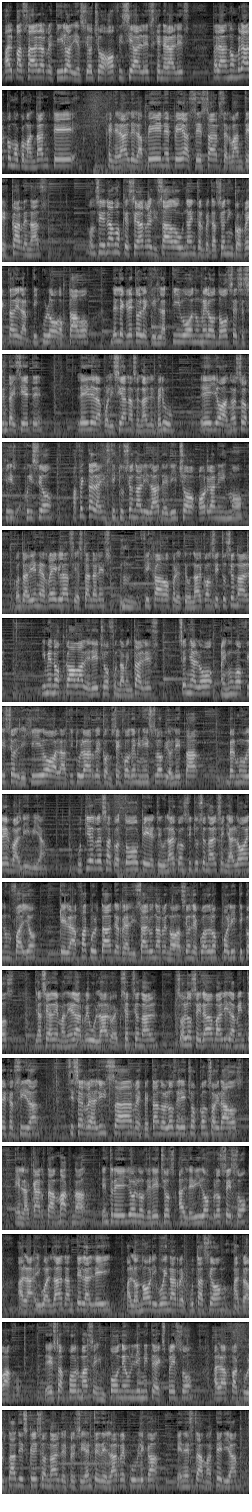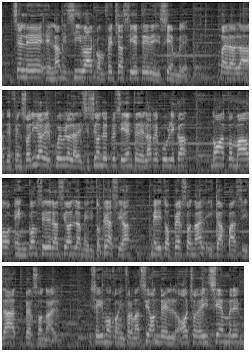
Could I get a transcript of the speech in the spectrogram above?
al pasar al retiro a 18 oficiales generales para nombrar como comandante general de la PNP a César Cervantes Cárdenas, Consideramos que se ha realizado una interpretación incorrecta del artículo octavo del decreto legislativo número 1267, ley de la Policía Nacional del Perú. Ello, a nuestro juicio, afecta la institucionalidad de dicho organismo, contraviene reglas y estándares fijados por el Tribunal Constitucional y menoscaba derechos fundamentales señaló en un oficio dirigido a la titular del Consejo de Ministros, Violeta Bermúdez Valdivia. Gutiérrez acotó que el Tribunal Constitucional señaló en un fallo que la facultad de realizar una renovación de cuadros políticos, ya sea de manera regular o excepcional, solo será válidamente ejercida si se realiza respetando los derechos consagrados en la Carta Magna entre ellos los derechos al debido proceso, a la igualdad ante la ley, al honor y buena reputación, al trabajo. De esta forma se impone un límite expreso a la facultad discrecional del presidente de la República en esta materia, se lee en la misiva con fecha 7 de diciembre. Para la Defensoría del Pueblo, la decisión del presidente de la República no ha tomado en consideración la meritocracia, mérito personal y capacidad personal. Y seguimos con información del 8 de diciembre.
